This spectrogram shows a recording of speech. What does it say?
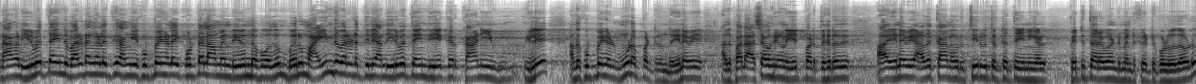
நாங்கள் இருபத்தைந்து வருடங்களுக்கு அங்கே குப்பைகளை கொட்டலாம் என்று இருந்தபோதும் வெறும் ஐந்து வருடத்திலே அந்த இருபத்தைந்து ஏக்கர் காணியிலே அந்த குப்பைகள் மூடப்பட்டிருந்தது. எனவே அது பல அசௌகரியங்களை ஏற்படுத்துகிறது. எனவே அதுக்கான ஒரு தீர்வு திட்டத்தை நீங்கள் பெற்றுத்தர வேண்டும் என்று கேட்டுக்கொள்வதோடு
